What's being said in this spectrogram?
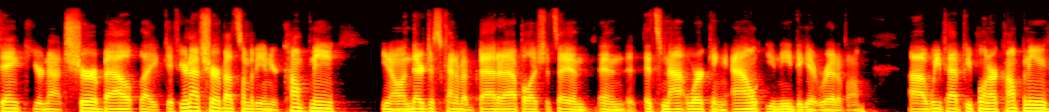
think you're not sure about. Like if you're not sure about somebody in your company, you know, and they're just kind of a bad apple, I should say, and and it's not working out. You need to get rid of them. Uh, we've had people in our company,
